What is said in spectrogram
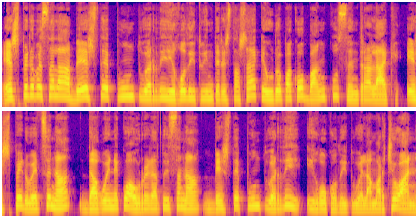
Espero bezala beste puntu erdi igo ditu interestasak Europako Banku Zentralak. Espero etzena, dagoeneko aurreratu izana, beste puntu erdi igoko dituela martxoan.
